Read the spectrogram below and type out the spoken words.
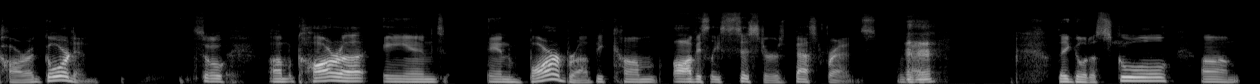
Kara Gordon. So um, Kara and and Barbara become obviously sisters, best friends. Okay? Mhm. They go to school. Um,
